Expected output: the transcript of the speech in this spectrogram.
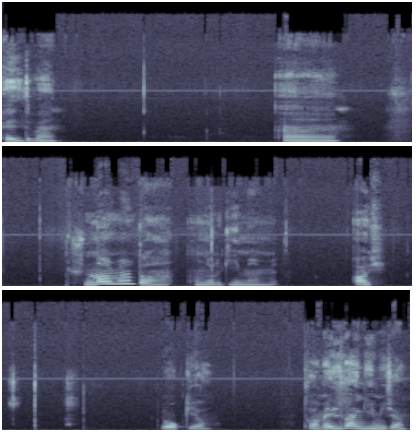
Eldiven. Ee, şunlar var da onları giymem. Ay. Yok ya. Tamam eldiven giymeyeceğim.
